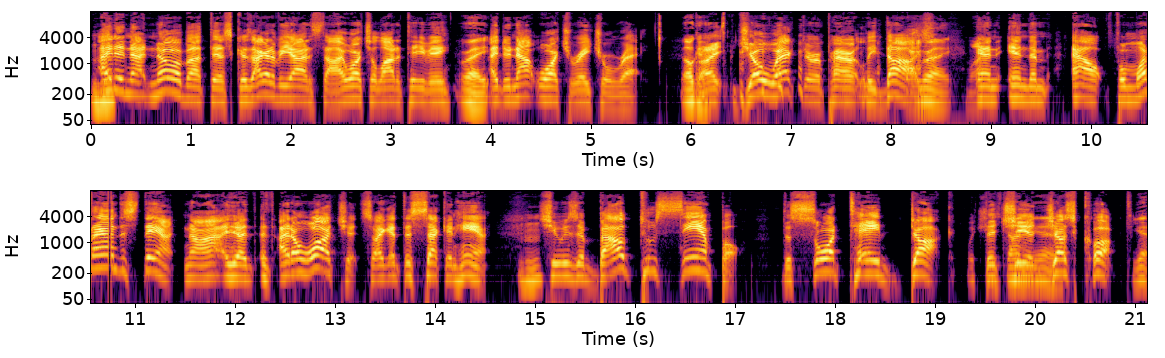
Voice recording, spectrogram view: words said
I mm-hmm. did not know about this because I got to be honest. I watch a lot of TV. Right. I do not watch Rachael Ray. Okay. Right. Joe Wechter apparently does. Right. And in the Al, from what I understand, now I, I don't watch it, so I get this secondhand. Mm-hmm. She was about to sample the sautéed duck Which that she's she had yeah. just cooked. Yeah.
